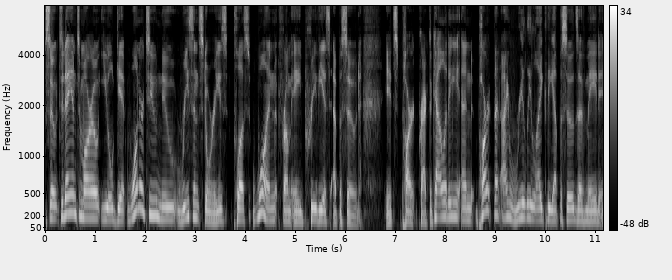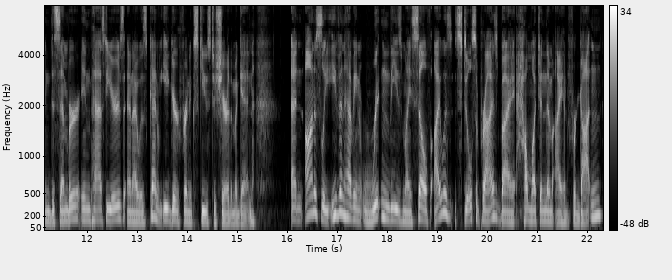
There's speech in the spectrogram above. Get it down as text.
So today and tomorrow, you'll get one or two new recent stories, plus one from a previous episode. It's part practicality and part that I really like the episodes I've made in December in past years, and I was kind of eager for an excuse to share them again. And honestly, even having written these myself, I was still surprised by how much in them I had forgotten.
